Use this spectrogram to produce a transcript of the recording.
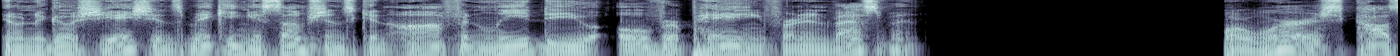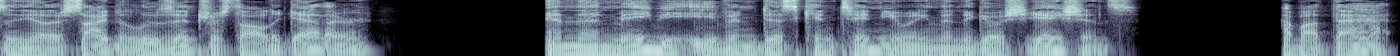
You know, negotiations, making assumptions can often lead to you overpaying for an investment or worse, causing the other side to lose interest altogether, and then maybe even discontinuing the negotiations. How about that?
